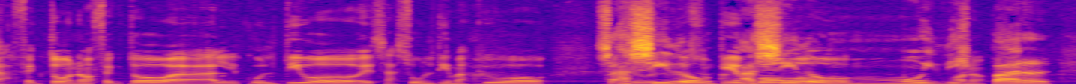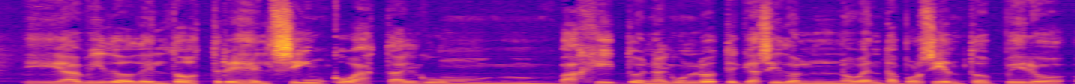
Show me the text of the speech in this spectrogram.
afectó o no afectó al cultivo esas últimas que hubo? ha sido, ha sido muy dispar, eh, ha habido del 2, 3, el 5, hasta algún bajito en algún lote que ha sido el 90%, pero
